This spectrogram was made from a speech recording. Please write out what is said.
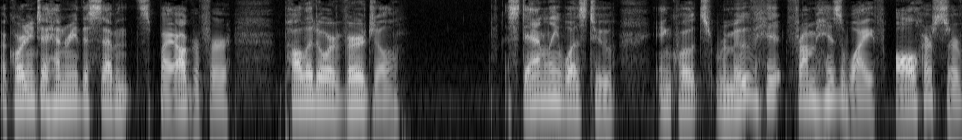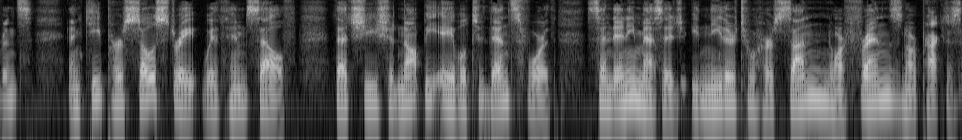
According to Henry VII's biographer, Polydore Vergil, Stanley was to in quotes, remove from his wife all her servants, and keep her so straight with himself that she should not be able to thenceforth send any message neither to her son nor friends nor practice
